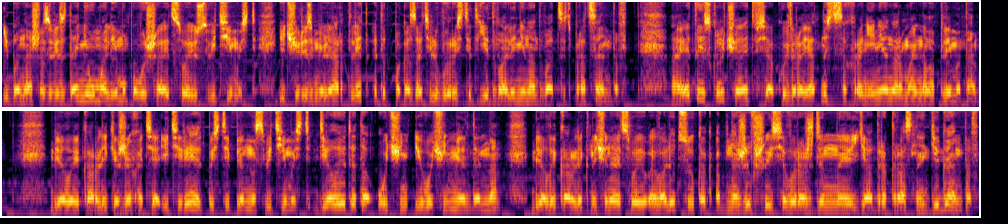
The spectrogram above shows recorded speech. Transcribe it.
ибо наша звезда неумолимо повышает свою светимость, и через миллиард лет этот показатель вырастет едва ли не на 20%. А это исключает всякую вероятность сохранения нормального климата. Белые карлики же, хотя и теряют постепенно светимость, делают это очень и очень медленно. Белый карлик начинает свою эволюцию как обнажившиеся вырожденные ядра красных гигантов,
